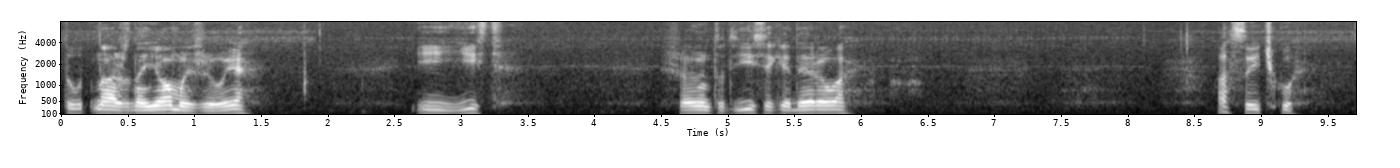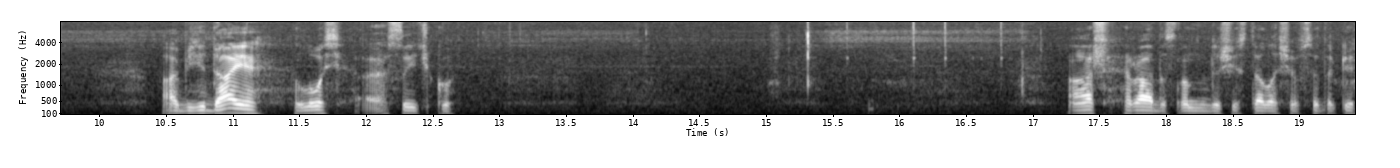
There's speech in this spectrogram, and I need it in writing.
Тут наш знайомий живе і їсть. Що він тут їсть, яке дерево? Осичку. Об'їдає лось осичку. Аж радосно на душі стало, що все-таки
